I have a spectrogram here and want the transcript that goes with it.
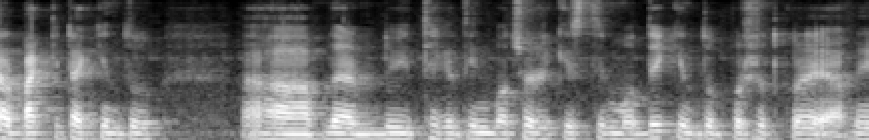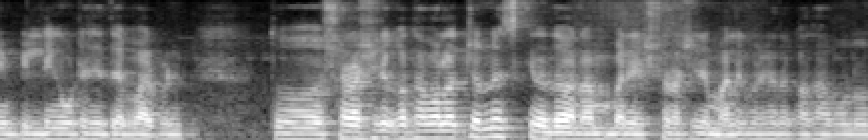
আর বাকিটা কিন্তু আপনার দুই থেকে তিন বছরের কিস্তির মধ্যেই কিন্তু পরিশোধ করে আপনি বিল্ডিংয়ে উঠে যেতে পারবেন। তো সরাসরি কথা বলার জন্য স্ক্রিনে দেওয়া নাম্বারে সরাসরি মালিকের সাথে কথা বলুন।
